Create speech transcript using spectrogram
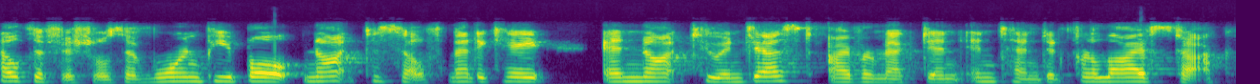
Health officials have warned people not to self medicate and not to ingest ivermectin intended for livestock.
